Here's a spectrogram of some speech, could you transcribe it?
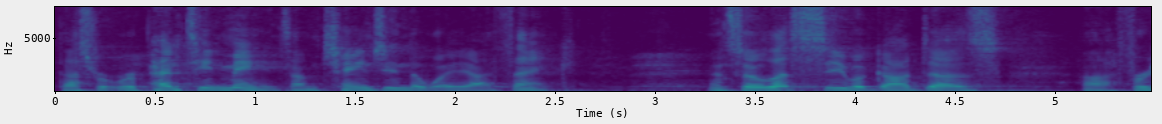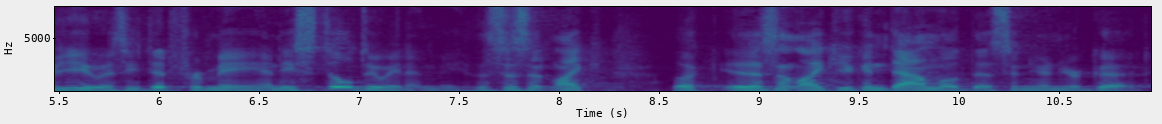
That's what repenting means. I'm changing the way I think. And so let's see what God does uh, for you as he did for me, and he's still doing it in me. This isn't like, look, it isn't like you can download this and you're, and you're good.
